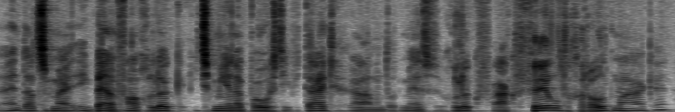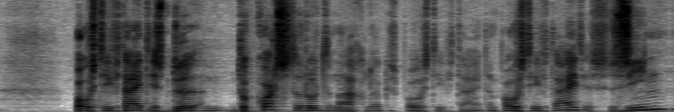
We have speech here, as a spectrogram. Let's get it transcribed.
hè, dat is mijn, ik ben van geluk iets meer naar positiviteit gegaan, omdat mensen geluk vaak veel te groot maken. Positiviteit is de, de kortste route naar geluk is positiviteit. En positiviteit is zien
